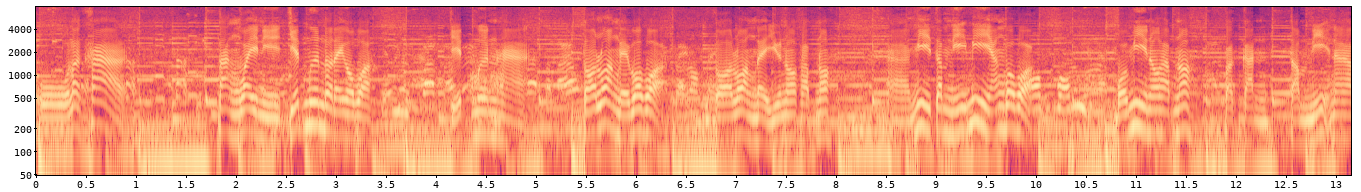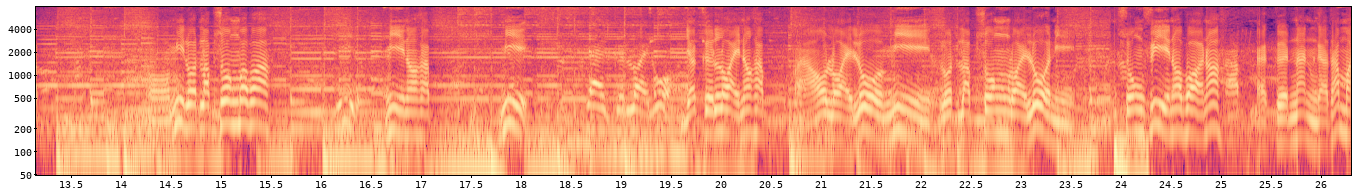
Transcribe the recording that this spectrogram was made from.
โอ้ราคาตั้งไว้นี่เจ็ดหมื่นเท่าไรก็พอเจ็ดหมื่นห้า ต่อร่องได้บ่พ่อต่อร่องได้อยู่เนาะครับเนาะอ่ามีตำหนิมีหยังบ่พ่อออกบอมีบ่มีเนาะครับเนาะประกันตำหนินะครับอ๋อมีรถรับส่งบ่พ่อนี่มีเนาะครับ มีใหญ่เกินร้อยโลอย่าเกินร้อยเนาะครับเอาลอยโลมีรถรับส่งลอยโลนี่ส่งฟรีเนาะพ่อเนาะครับเอ่อเกินนั่นก็ธรรม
